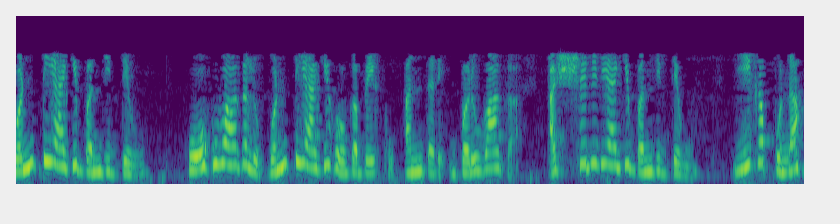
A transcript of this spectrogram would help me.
ಒಂಟಿಯಾಗಿ ಬಂದಿದ್ದೆವು. ಹೋಗುವಾಗಲೂ ಒಂಟಿಯಾಗಿ ಹೋಗಬೇಕು ಅಂದರೆ ಬರುವಾಗ ಅಶರೀರಿಯಾಗಿ ಬಂದಿದ್ದೆವು. ಈಗ ಪುನಃ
